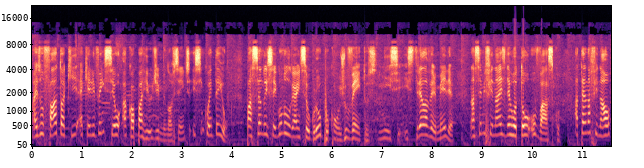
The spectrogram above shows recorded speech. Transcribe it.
mas o fato aqui é que ele venceu a Copa Rio de 1951. Passando em segundo lugar em seu grupo com Juventus, Nice e Estrela Vermelha, nas semifinais derrotou o Vasco, até na final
